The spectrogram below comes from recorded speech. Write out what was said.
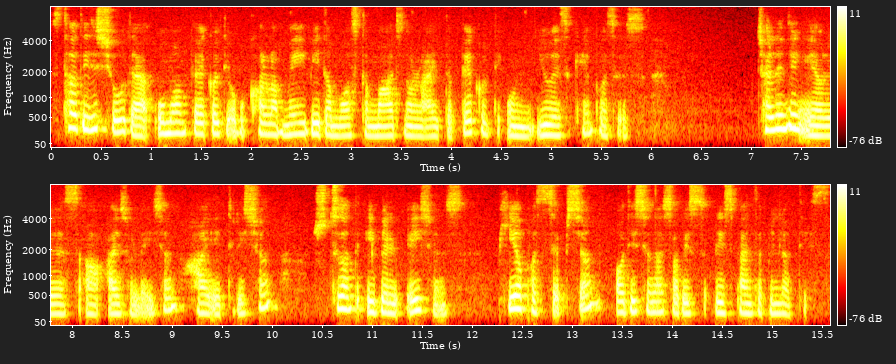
Studies show that women faculty of color may be the most marginalized faculty on U.S. campuses. Challenging areas are isolation, high attrition, student evaluations, peer perception, additional service responsibilities.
